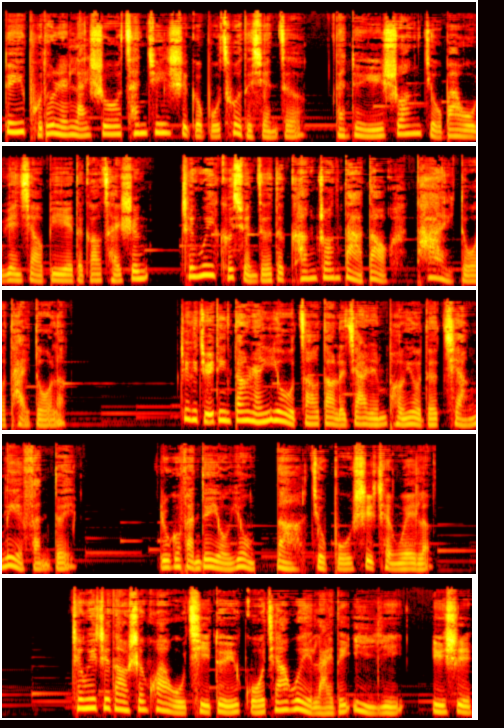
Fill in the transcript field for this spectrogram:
对于普通人来说，参军是个不错的选择，但对于双985院校毕业的高材生，陈薇可选择的康庄大道太多太多了。这个决定当然又遭到了家人朋友的强烈反对。如果反对有用，那就不是陈薇了。陈薇知道生化武器对于国家未来的意义，于是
